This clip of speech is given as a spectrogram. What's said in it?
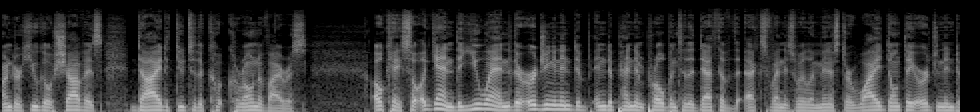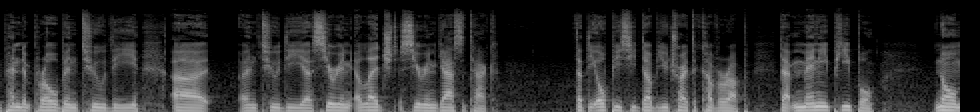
under Hugo Chavez, died due to the co- coronavirus. Okay, so again, the UN, they're urging an ind- independent probe into the death of the ex Venezuelan minister. Why don't they urge an independent probe into the. Uh, into the uh, Syrian alleged Syrian gas attack that the OPCW tried to cover up. That many people, Noam,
